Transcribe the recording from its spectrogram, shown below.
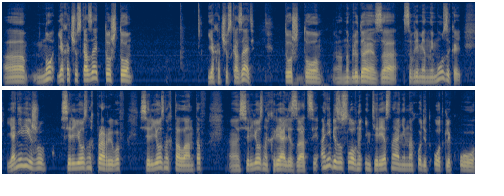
А, но я хочу сказать то, что я хочу сказать то, что а, наблюдая за современной музыкой, я не вижу серьезных прорывов, серьезных талантов, а, серьезных реализаций. Они, безусловно, интересны, они находят отклик у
